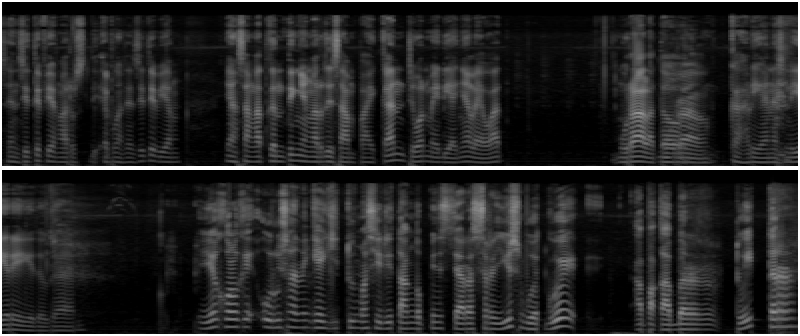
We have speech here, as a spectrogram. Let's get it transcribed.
sensitif yang harus di, eh bukan sensitif yang yang sangat penting yang harus disampaikan cuman medianya lewat mural atau Mural. keahliannya sendiri gitu kan. Iya kalau kayak urusan yang kayak gitu masih ditanggepin secara serius buat gue apa kabar Twitter?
